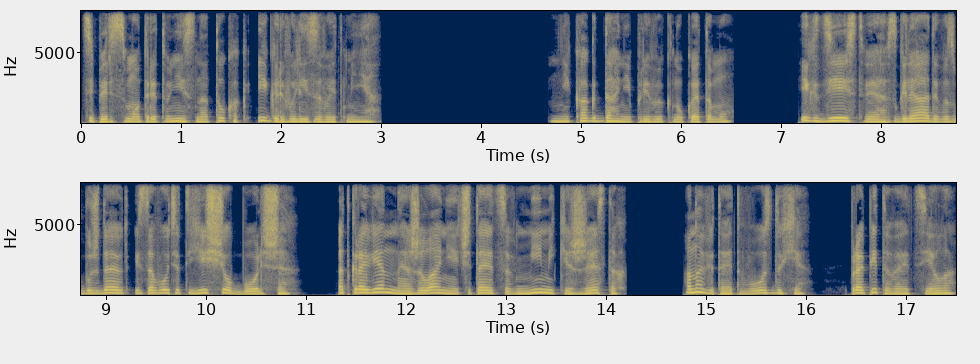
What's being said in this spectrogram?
теперь смотрит вниз на то, как Игорь вылизывает меня. Никогда не привыкну к этому. Их действия, взгляды возбуждают и заводят еще больше. Откровенное желание читается в мимике, жестах. Оно витает в воздухе, пропитывая тело,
